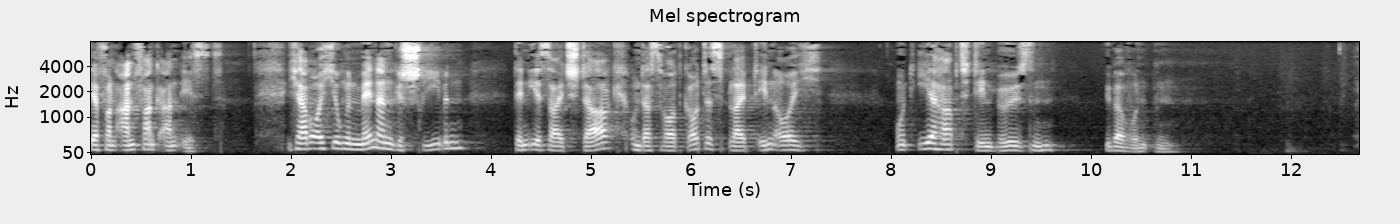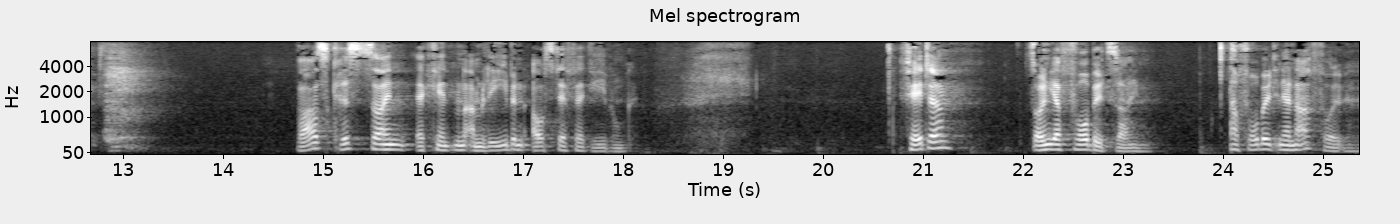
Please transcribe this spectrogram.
der von Anfang an ist. Ich habe euch jungen Männern geschrieben, denn ihr seid stark und das Wort Gottes bleibt in euch und ihr habt den Bösen überwunden. Wahres Christsein erkennt man am Leben aus der Vergebung. Väter sollen ja Vorbild sein, auch Vorbild in der Nachfolge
